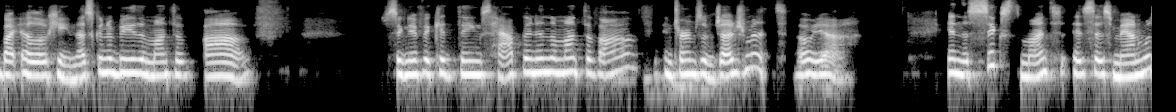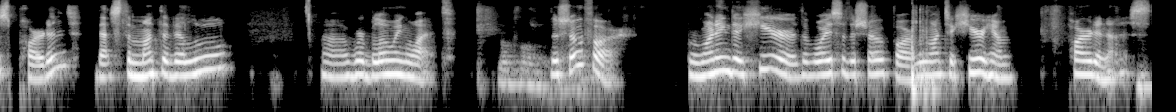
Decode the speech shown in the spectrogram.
by Elohim. That's going to be the month of Av. Significant things happen in the month of Av in terms of judgment. Oh, yeah. In the sixth month, it says man was pardoned. That's the month of Elul. Uh, we're blowing what? Shofar. The shofar. We're wanting to hear the voice of the shofar. We want to hear him pardon us.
